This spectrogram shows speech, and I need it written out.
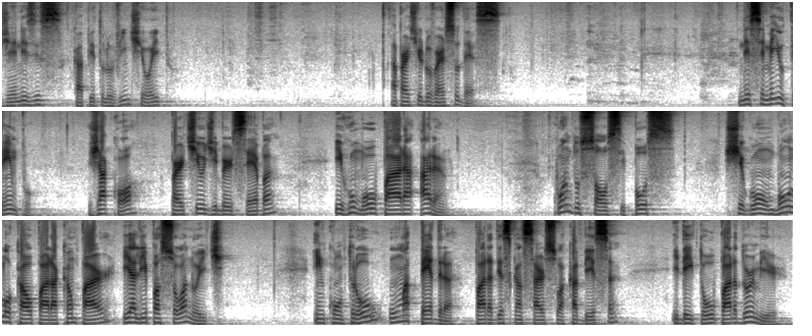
Gênesis capítulo 28, a partir do verso 10. Nesse meio tempo, Jacó partiu de Berseba e rumou para Arã. Quando o sol se pôs, chegou a um bom local para acampar e ali passou a noite. Encontrou uma pedra para descansar sua cabeça e deitou para dormir.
